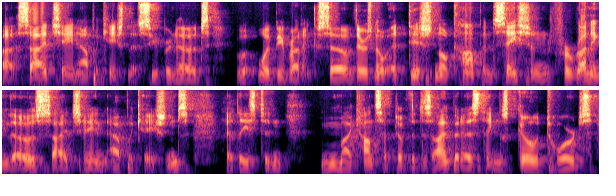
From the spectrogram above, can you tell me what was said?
uh, sidechain application that supernodes would be running. So there's no additional compensation for running those sidechain applications, at least in my concept of the design. But as things go towards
